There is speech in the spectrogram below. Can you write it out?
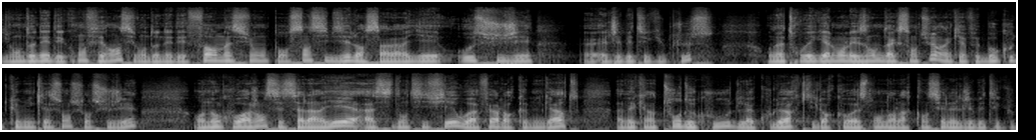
Ils vont donner des conférences, ils vont donner des formations pour sensibiliser leurs salariés au sujet LGBTQ+. On a trouvé également l'exemple d'Accenture, hein, qui a fait beaucoup de communication sur le sujet, en encourageant ses salariés à s'identifier ou à faire leur coming out avec un tour de cou de la couleur qui leur correspond dans l'arc-en-ciel LGBTQ+.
